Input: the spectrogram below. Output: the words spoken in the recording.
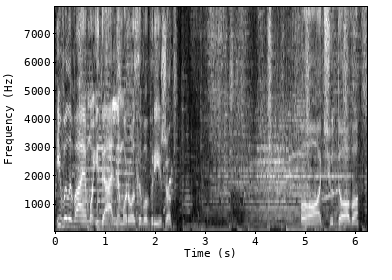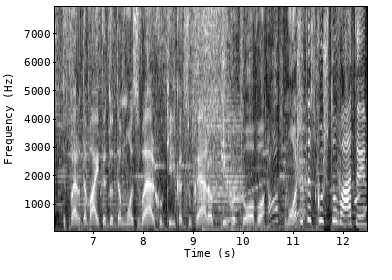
І виливаємо ідеальне морозиво в ріжок. О, чудово. Тепер давайте додамо зверху кілька цукерок і готово. Можете скуштувати.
